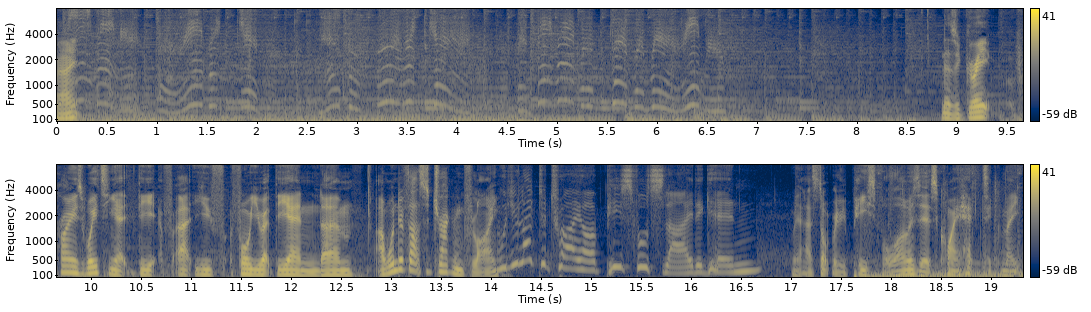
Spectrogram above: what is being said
Right. There's a great prize waiting at the at you for you at the end. Um, I wonder if that's a dragonfly. Would you like to try our peaceful slide again? Yeah, it's not really peaceful, though, is it? It's quite hectic, mate.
